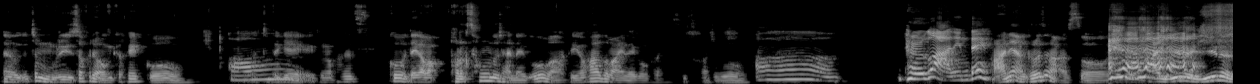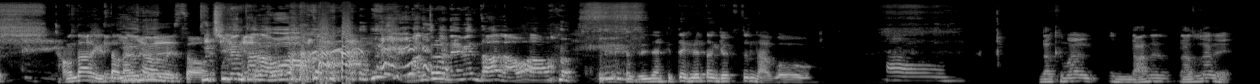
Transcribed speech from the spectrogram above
그냥 좀 우리 서클이 엄격했고 아, 되게 그런 거 했고 내가 막 버럭 성도 잘 내고 막 되게 화도 많이 내고 그랬었어가지고. 아, 별거 아닌데 아니야 그러진 않았어. 아, 이유는 이유는 정당하게 있다고 난 이유는 생각하고 있어. 붙이면 다 나와. 만들어내면 다 나와. 그래서 그냥 그때 그랬던 기억도 좀 나고. 아, 나그 말 나는 나도 사실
